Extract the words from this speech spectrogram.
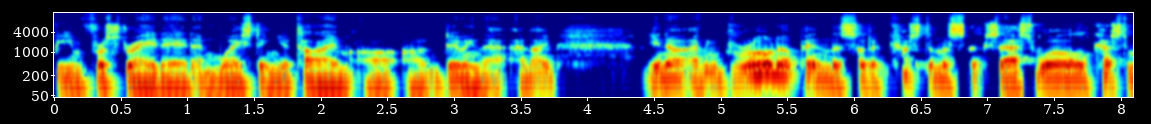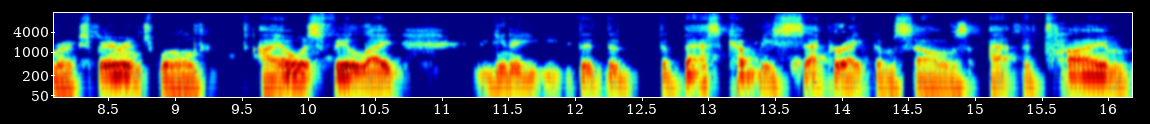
being frustrated and wasting your time on, on doing that. And I'm, you know, having grown up in the sort of customer success world, customer experience world, I always feel like, you know, the, the, the best companies separate themselves at the time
